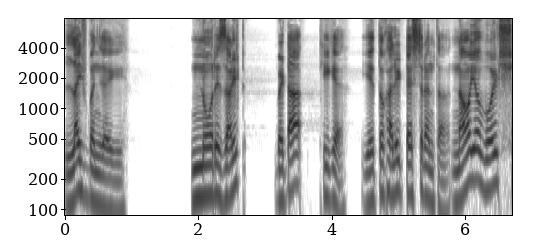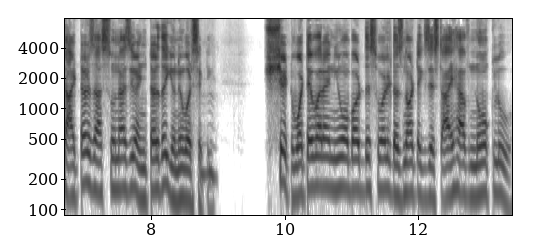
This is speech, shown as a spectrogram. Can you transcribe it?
लाइफ बन जाएगी। नो रिज़ल्ट बेटा ठीक है ये तो खाली टेस्ट रन था। Now your world shatters as soon as you enter the university shit whatever I knew about this world does not exist I have no clue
